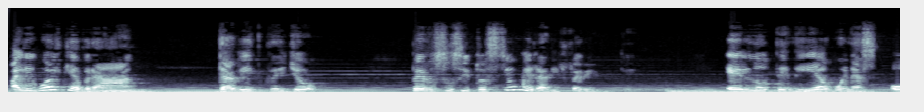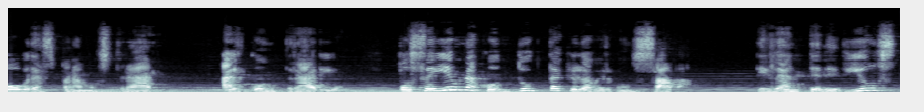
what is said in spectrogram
Al igual que Abraham, David creyó, pero su situación era diferente. Él no tenía buenas obras para mostrar, al contrario, poseía una conducta que lo avergonzaba delante de Dios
